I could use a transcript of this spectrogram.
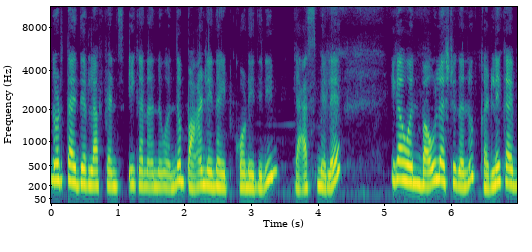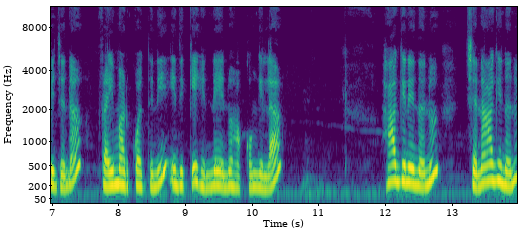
ನೋಡ್ತಾ ಇದ್ದೀರಲ್ಲ ಫ್ರೆಂಡ್ಸ್, ಈಗ ನಾನು ಒಂದು ಬಾಣಲಿನ ಇಟ್ಕೊಂಡಿದ್ದೀನಿ. ಗ್ಯಾಸ್ ಮೇಲೆ. ಈಗ ಒಂದು ಬೌಲ್ ಅಷ್ಟು ನಾನು ಕಡಲೆಕಾಯಿ ಬೀಜನ ಫ್ರೈ ಮಾಡ್ಕೊಳ್ತೀನಿ. ಇದಕ್ಕೆ ಎಣ್ಣೆಯನ್ನು ಹಾಕೋಂಗಿಲ್ಲ ಹಾಗೆಯೇ ನಾನು ಚೆನ್ನಾಗಿ ನಾನು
